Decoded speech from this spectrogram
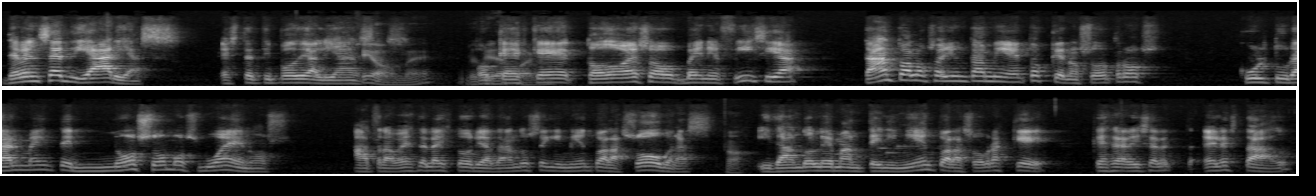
deben ser diarias, este tipo de alianzas. Porque es que todo eso beneficia tanto a los ayuntamientos que nosotros culturalmente no somos buenos a través de la historia dando seguimiento a las obras No. y dándole mantenimiento a las obras que, que realiza el, el Estado,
